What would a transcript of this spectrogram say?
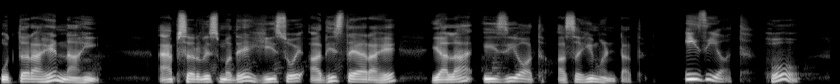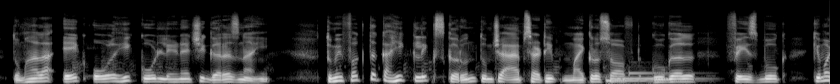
उत्तर आहे नाही. ॲप सर्व्हिसमध्ये ही सोय आधीच तयार आहे. याला इझी ऑथ असंही म्हणतात. इझी ऑथ हो तुम्हाला एक ओळ ही कोड लिहिण्याची गरज नाही. तुम्ही फक्त काही क्लिक्स करून तुमच्या ॲपसाठी मायक्रोसॉफ्ट गुगल फेसबुक किंवा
